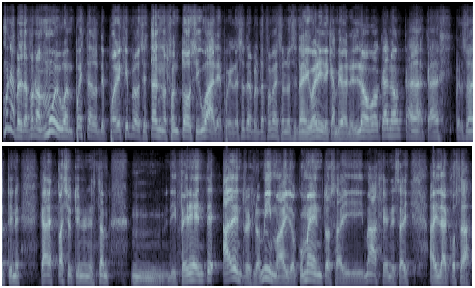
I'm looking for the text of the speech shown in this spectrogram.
una plataforma muy buen puesta donde, por ejemplo, los stands no son todos iguales, porque en las otras plataformas son los stands iguales y le cambiaban el logo. Acá no, cada, cada persona tiene, cada espacio tiene un stand mm, diferente. Adentro es lo mismo, hay documentos, hay imágenes, hay, hay la cosa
